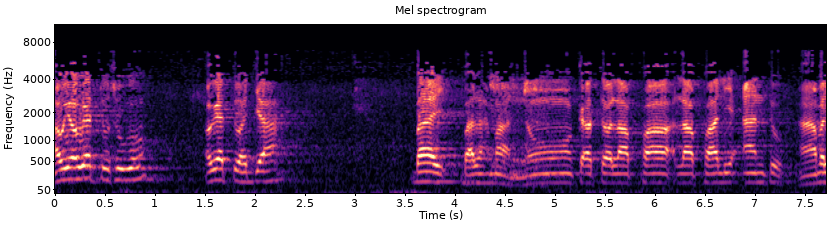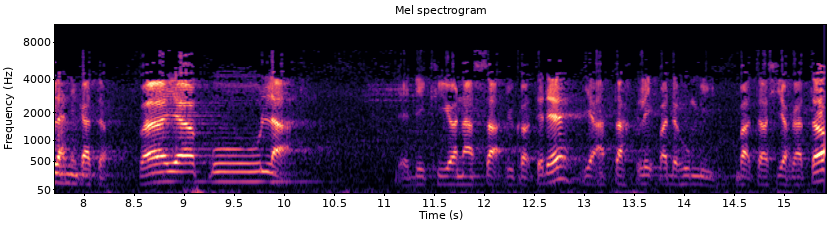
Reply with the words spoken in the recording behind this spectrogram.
hari orang tu suruh orang tu ajar baik balah mana kata lapa lapalian tu. Ha balah ni kata. Faya pula. Jadi kira nasak juga tu dia ya atas klik pada humi. Bab tasyiah kata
